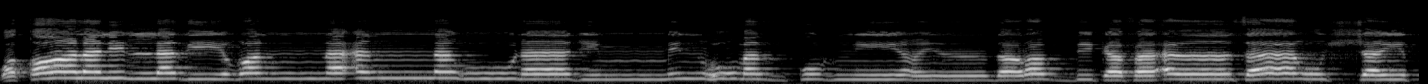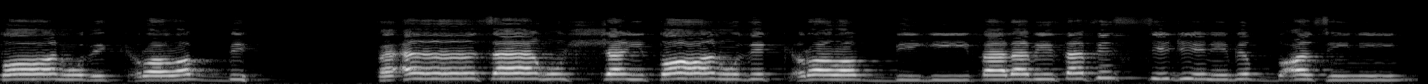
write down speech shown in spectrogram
وقال للذي ظن أنه ناج منه اذكرني عند ربك فأنساه الشيطان ذكر ربه. فأنساه الشيطان ذكر ربه فلبث في السجن بضع سنين.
